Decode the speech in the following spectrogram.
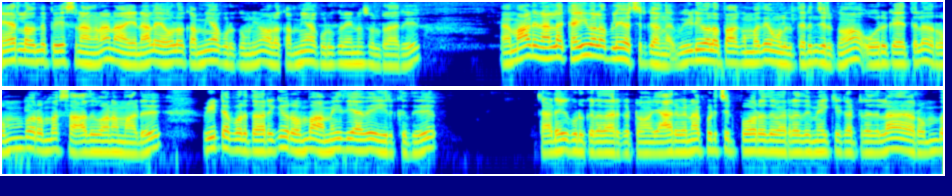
நேரில் வந்து பேசுனாங்கன்னா நான் என்னால் எவ்வளோ கம்மியாக கொடுக்க முடியுமோ அவ்வளோ கம்மியாக கொடுக்குறேன்னு சொல்கிறாரு மாடு நல்ல கை வளர்ப்புலேயே வச்சுருக்காங்க. வீடியோவில் பார்க்கும்போதே உங்களுக்கு தெரிஞ்சிருக்கும். ஒரு கயத்தில் ரொம்ப ரொம்ப சாதுவான மாடு. வீட்டை பொறுத்த வரைக்கும் ரொம்ப அமைதியாகவே இருக்குது. தடவி கொடுக்குறதா இருக்கட்டும் யார் வேணால் பிடிச்சிட்டு போகிறது வர்றது மேய்க்க கட்டுறதுலாம் ரொம்ப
